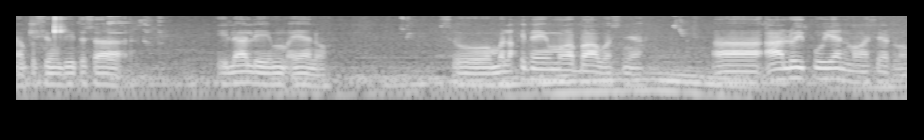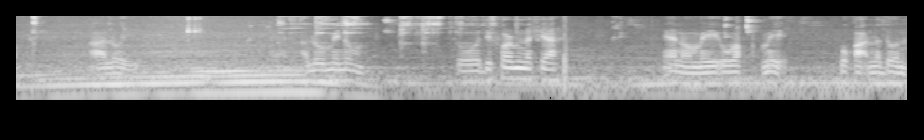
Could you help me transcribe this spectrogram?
Tapos yung dito sa ilalim, ayan oh. So, malaki na yung mga bawas niya. Ah, alloy po yan mga sir, no? Alloy. Aluminum. So, deform na siya. Ayan oh, may uwak, may buka na doon.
